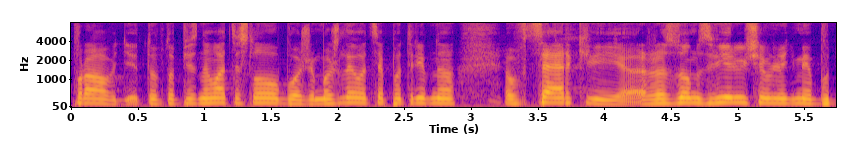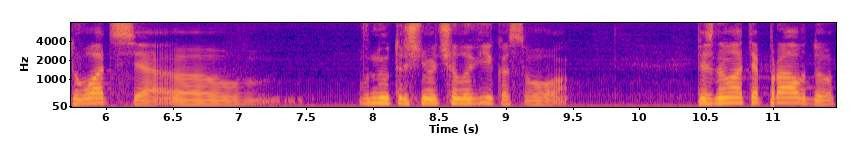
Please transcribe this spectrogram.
правді, тобто пізнавати Слово Боже. Можливо, це потрібно в церкві разом з віруючими людьми будуватися е, внутрішнього чоловіка свого, пізнавати правду.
